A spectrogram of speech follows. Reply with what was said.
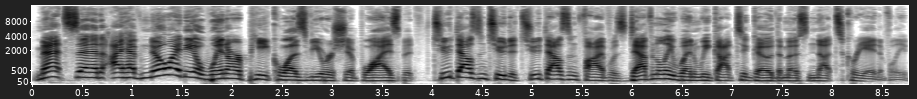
Matt said, I have no idea when our peak was viewership wise, but 2002 to 2005 was definitely when we got to go the most nuts creatively.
